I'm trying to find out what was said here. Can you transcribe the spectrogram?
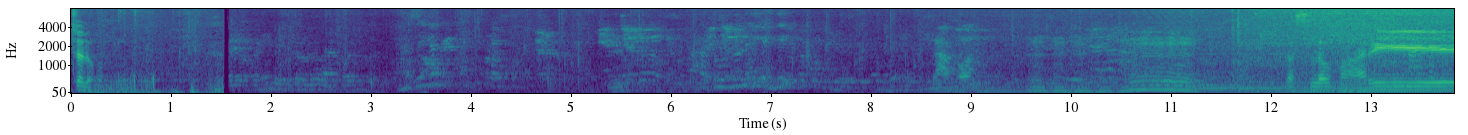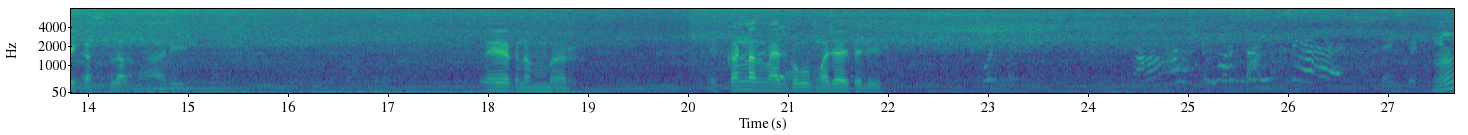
चलो. कसलं भारी कसलं भारी. एक नंबर. एकांनाच मॅच बघूक मजा येतली. हं?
